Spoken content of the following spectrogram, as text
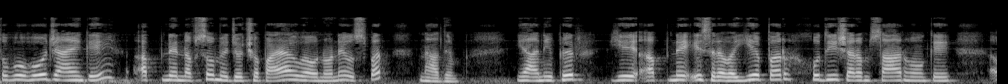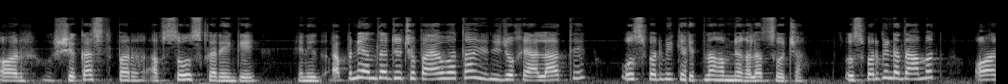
تو وہ ہو جائیں گے اپنے نفسوں میں جو چھپایا ہوا انہوں نے اس پر نادم۔ یعنی پھر یہ اپنے اس رویے پر خود ہی شرمسار ہوں گے اور شکست پر افسوس کریں گے۔ یعنی اپنے اندر جو چھپایا ہوا تھا یعنی جو خیالات تھے، اس پر بھی کتنا ہم نے غلط سوچا۔ اس پر بھی ندامت اور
